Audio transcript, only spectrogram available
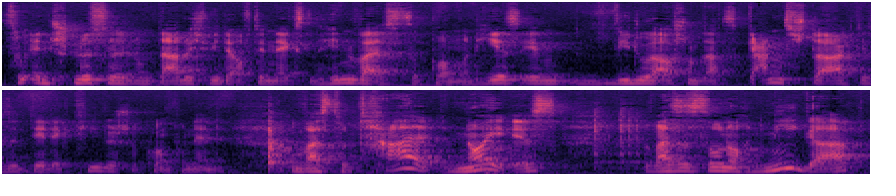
zu entschlüsseln und dadurch wieder auf den nächsten Hinweis zu kommen. Und hier ist eben, wie du auch schon sagst, ganz stark diese detektivische Komponente. Und was total neu ist, was es so noch nie gab,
